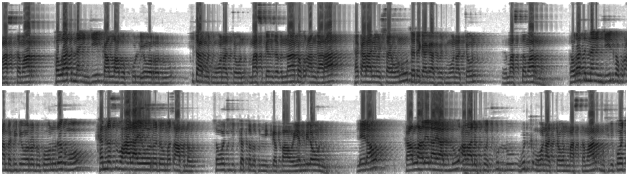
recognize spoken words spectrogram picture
ማስተማር ተውራትና ኢንጂል ከአላህ በኩል የወረዱ ኪታቦች መሆናቸውን ማስገንዘብና ከቁርአን ጋር ተቃራኒዎች ሳይሆኑ ተደጋጋፊዎች መሆናቸውን ማስተማር ነው። ተውራትና ኢንጂል ከቁርአን በፊት የወረዱ ከሆኑ ደግሞ ከነሱ በኋላ የወረደው መጽሐፍ ነው ሰዎች ሊከተሉት የሚገባው የሚለውን። ሌላው ከአላህ ሌላ ያሉ አማልክቶች ሁሉ ውድቅ መሆናቸውን ማስተማር ሙሽሪኮች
